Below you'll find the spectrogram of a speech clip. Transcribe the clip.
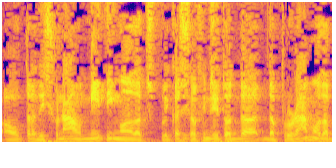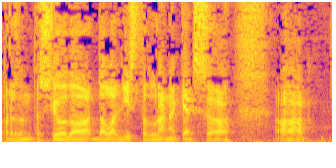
el tradicional meeting o d'explicació fins i tot de, de programa o de presentació de, de la llista durant aquests uh, uh,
